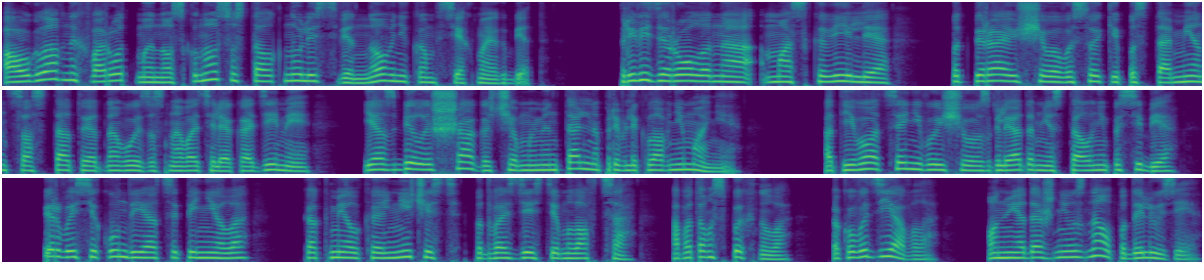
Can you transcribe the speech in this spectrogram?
А у главных ворот мы нос к носу столкнулись с виновником всех моих бед. При виде Ролана Москвилля, подпирающего высокий постамент со статуей одного из основателей Академии, я сбил из шага, чем моментально привлекла внимание. От его оценивающего взгляда мне стало не по себе. Первые секунды я оцепенела, как мелкая нечисть под воздействием ловца, а потом вспыхнула. Какого дьявола? Он меня даже не узнал под иллюзией.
